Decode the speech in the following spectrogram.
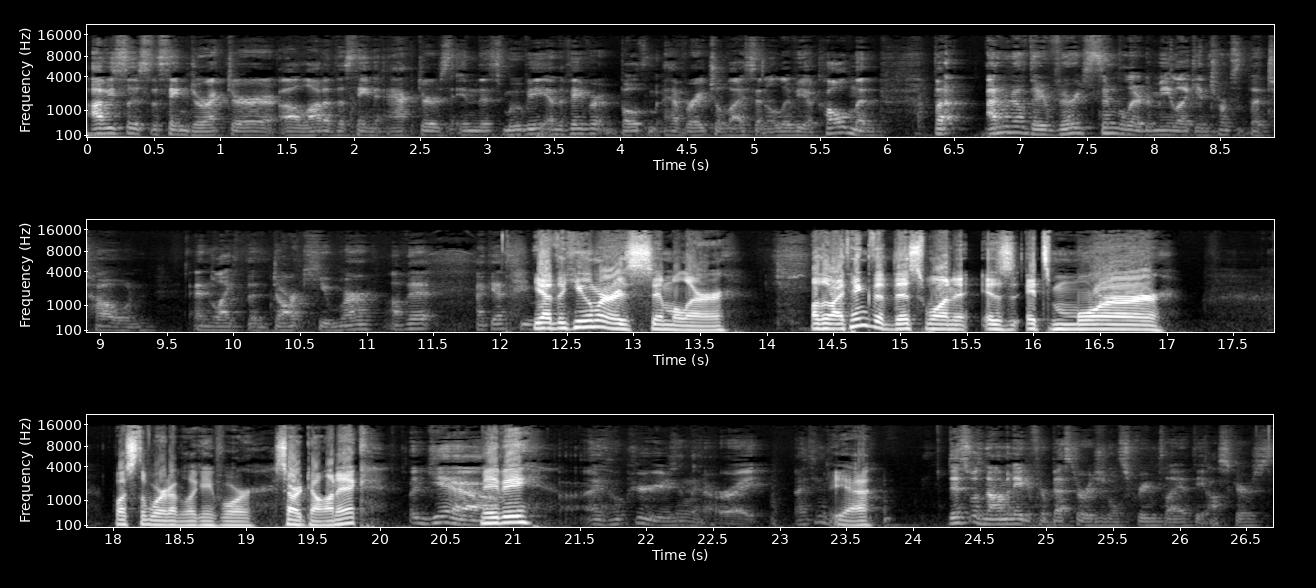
Obviously, it's the same director. A lot of the same actors in this movie, and the favorite both have Rachel Weisz and Olivia Colman. But I don't know. They're very similar to me, like in terms of the tone and like the dark humor of it. I guess. You Yeah, the humor is similar. Although I think that this one is it's more what's the word I'm looking for? Sardonic, Yeah. maybe? I hope you're using that right. I think Yeah. this was nominated for best original screenplay at the Oscars.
